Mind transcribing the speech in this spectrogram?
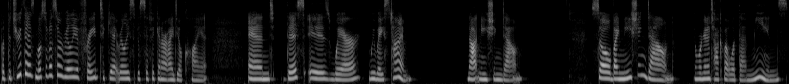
But the truth is, most of us are really afraid to get really specific in our ideal client. And this is where we waste time, not niching down. So, by niching down, and we're going to talk about what that means,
